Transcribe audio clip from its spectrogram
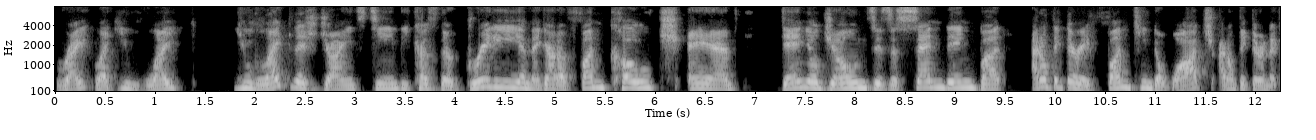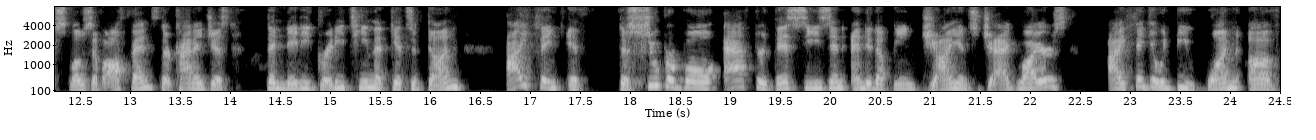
right? Like you like you like this Giants team because they're gritty and they got a fun coach and Daniel Jones is ascending, but I don't think they're a fun team to watch. I don't think they're an explosive offense. They're kind of just the nitty gritty team that gets it done. I think if the Super Bowl after this season ended up being Giants Jaguars, I think it would be one of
